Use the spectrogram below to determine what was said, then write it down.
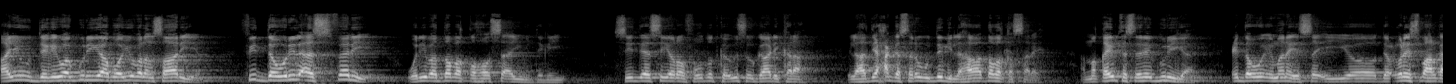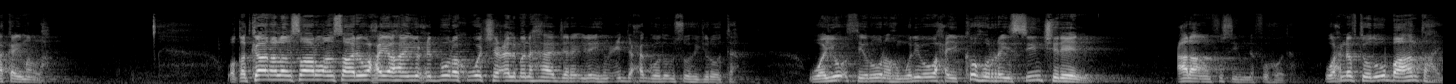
ayuu degay waa gurigii abu ayuub alansaariy fi dowri lasfali weliba dabaqa hoose ayuu degay si dee si yaroo fududka ay u soo gaari karaan ilaa haddii xagga sare uu degi lahaa dabaqa sare. Ama qeybta sare guriga cidda u imanaysa iyo dee culays ba halkaa ka iman laha waqad kaana alansaaru ansaari waxay ahayn yuxibuuna kuwa jecel man haajara ilayhim cidda xaggooda u soo hijroota. Wa yu'iruunahum weliba waxay ka horraysiin jireen calaa anfusihim nafahooda. Wax naftoodu u baahan tahay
